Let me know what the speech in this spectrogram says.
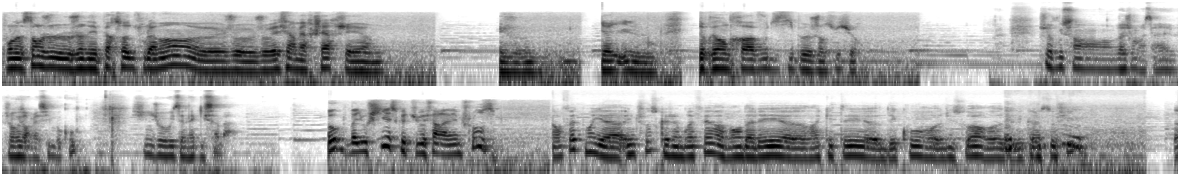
Pour l'instant, je, n'ai personne sous la main. je, vais faire mes recherches et, je, il, se présentera à vous d'ici peu, j'en suis sûr. Je vous sens, je, vous remercie beaucoup. Shinjo Izanagi-sama. Donc, Bayushi, est-ce que tu veux faire la même chose? En fait, moi, il y a une chose que j'aimerais faire avant d'aller euh, raqueter euh, des cours euh, du soir de l'école Soshi. C'est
